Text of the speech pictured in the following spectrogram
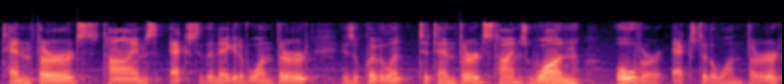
10 thirds times x to the negative 1 third is equivalent to 10 thirds times 1 over x to the 1 third.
